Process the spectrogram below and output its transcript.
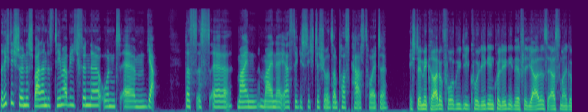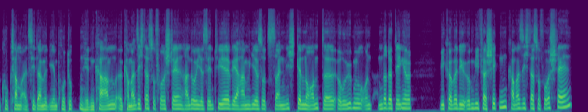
ein richtig schönes, spannendes Thema, wie ich finde und ähm, ja, das ist äh, mein, meine erste Geschichte für unseren Podcast heute. Ich stelle mir gerade vor, wie die Kolleginnen und Kollegen in der Filiale das erste Mal geguckt haben, als sie da mit ihren Produkten hinkamen. Äh, kann man sich das so vorstellen? Hallo, hier sind wir. Wir haben hier sozusagen nicht genormte Rüben und andere Dinge. Wie können wir die irgendwie verschicken? Kann man sich das so vorstellen?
